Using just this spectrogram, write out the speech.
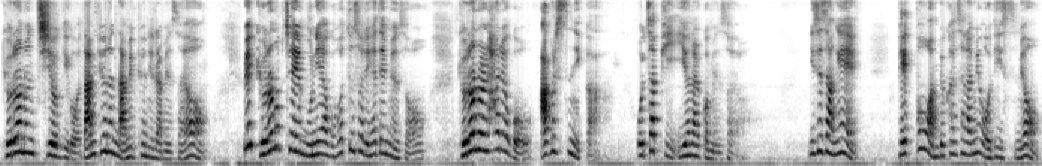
결혼은 지역이고 남편은 남의 편이라면서요. 왜 결혼업체에 문의하고 허튼 소리 해대면서 결혼을 하려고 악을 씁니까? 어차피 이혼할 거면서요. 이 세상에 100% 완벽한 사람이 어디 있으며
